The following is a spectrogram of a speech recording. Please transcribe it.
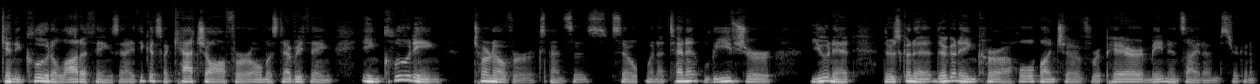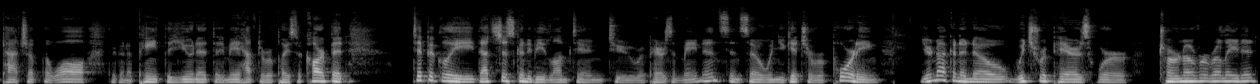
can include a lot of things. And I think it's a catch all for almost everything, including turnover expenses. So when a tenant leaves your unit, there's going to, they're going to incur a whole bunch of repair and maintenance items. They're going to patch up the wall. They're going to paint the unit. They may have to replace a carpet. Typically, that's just going to be lumped into repairs and maintenance. And so when you get your reporting, you're not going to know which repairs were turnover related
